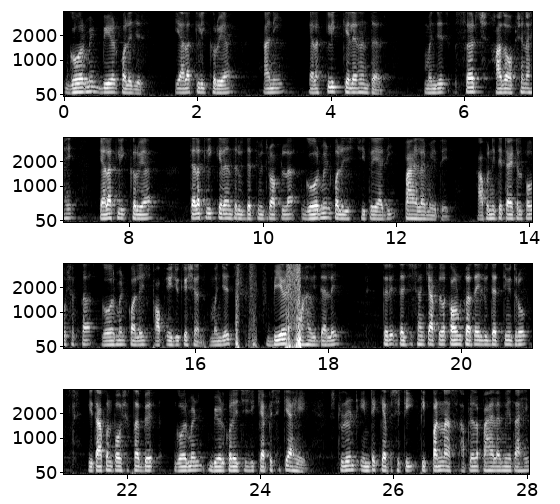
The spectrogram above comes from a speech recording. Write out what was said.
गव्हर्मेंट बी एड कॉलेजेस याला क्लिक करूया आणि याला क्लिक केल्यानंतर म्हणजेच सर्च हा जो ऑप्शन आहे याला क्लिक करूया. त्याला क्लिक केल्यानंतर विद्यार्थी मित्र आपल्याला गव्हर्मेंट कॉलेजेसची इथं यादी पाहायला मिळते. आपण इथे टायटल पाहू शकता गव्हर्मेंट कॉलेज ऑफ एज्युकेशन म्हणजेच बी एड महाविद्यालय. तर त्याची संख्या आपल्याला काउंट करता येईल विद्यार्थी मित्रो. इथं आपण पाहू शकता बे गव्हर्मेंट बी एड कॉलेजची जी कॅपॅसिटी आहे स्टुडंट इनटेक कॅपॅसिटी ती पन्नास आपल्याला पाहायला मिळत आहे.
